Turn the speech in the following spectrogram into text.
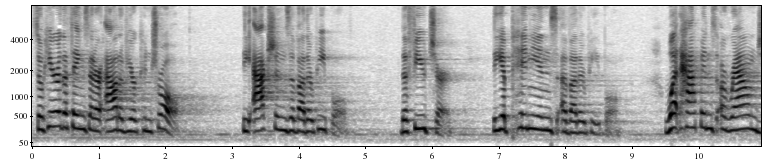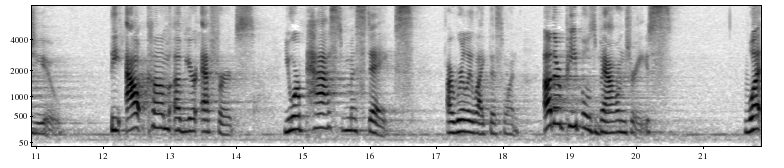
So here are the things that are out of your control the actions of other people the future, the opinions of other people, what happens around you, the outcome of your efforts, your past mistakes. I really like this one. Other people's boundaries, what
